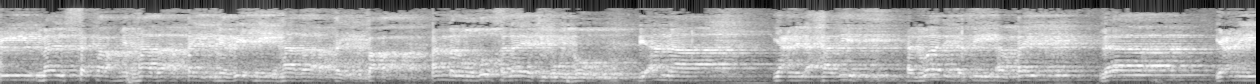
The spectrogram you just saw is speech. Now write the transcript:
بما يستكره من هذا القيء من ريح هذا القيء فقط. أما الوضوء فلا يجب منه لأن يعني الأحاديث الواردة في القيء لا يعني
